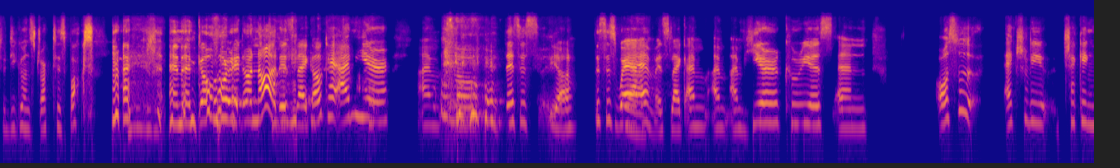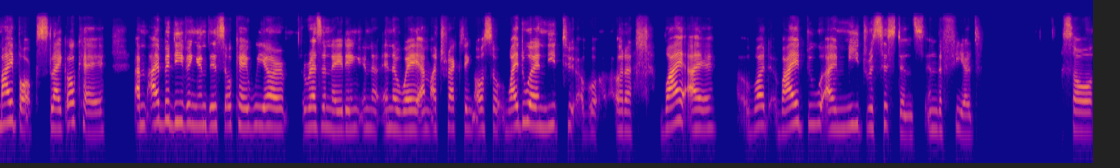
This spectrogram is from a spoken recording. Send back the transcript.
to deconstruct his box right? and then go for it or not. It's like okay i'm here. I'm so this is yeah this is where yeah. i am. It's like i'm i'm i'm here curious and also actually checking my box. Like okay am i believing in this? Okay we are resonating in a, in a way. I'm attracting also. Why do i need to or why i what why do i meet resistance in the field? So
